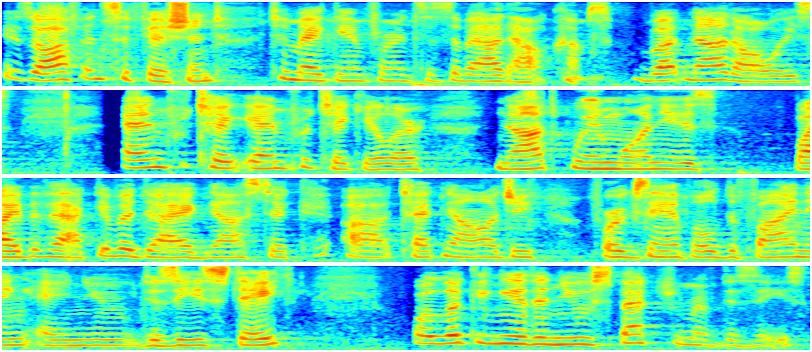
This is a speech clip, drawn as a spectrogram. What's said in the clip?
is often sufficient to make inferences about outcomes, but not always. And partic in particular, not when one is, by the fact of a diagnostic uh, technology, for example, defining a new disease state or looking at a new spectrum of disease.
